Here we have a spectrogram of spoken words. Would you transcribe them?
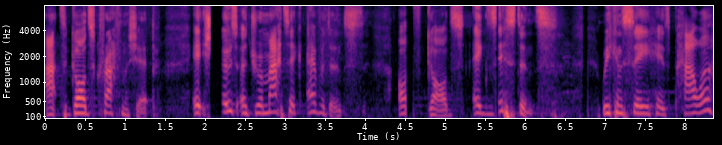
at God's craftsmanship, it shows a dramatic evidence of God's existence. We can see His power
